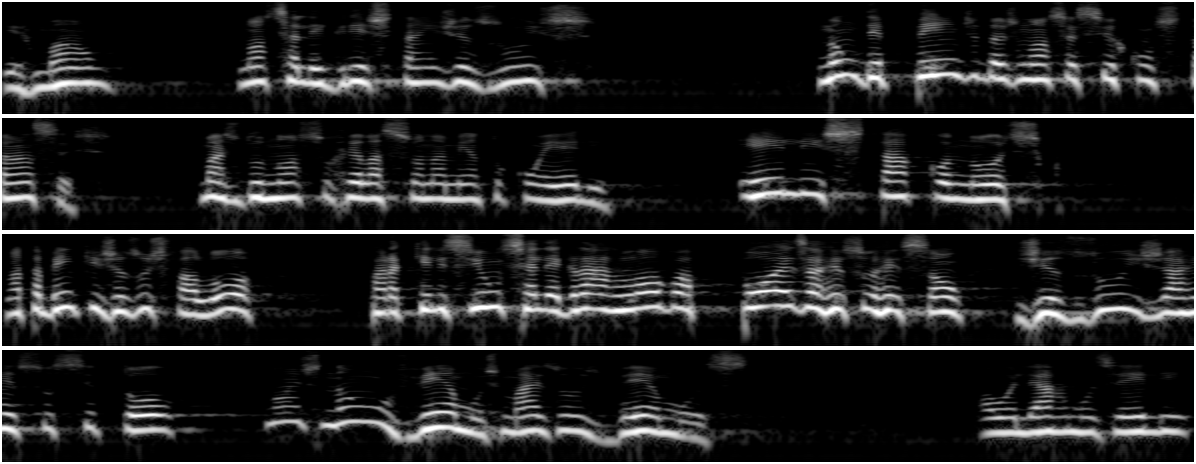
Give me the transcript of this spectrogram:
Irmão, nossa alegria está em Jesus. Não depende das nossas circunstâncias, mas do nosso relacionamento com Ele. Ele está conosco. Nota bem que Jesus falou para que eles iam se alegrar logo após a ressurreição. Jesus já ressuscitou. Nós não o vemos, mas o vemos ao olharmos ele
